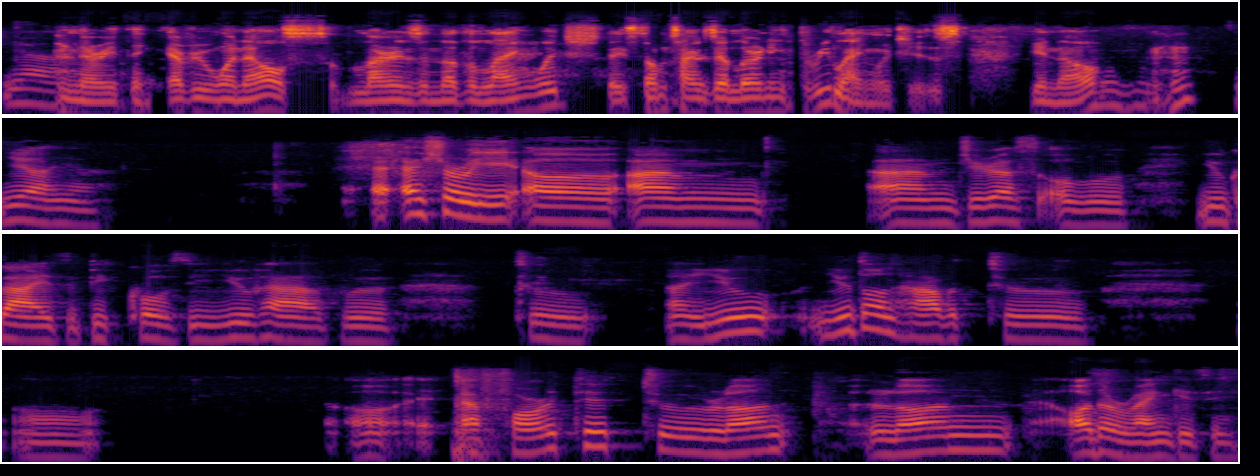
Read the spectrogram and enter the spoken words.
Yeah. and everything. Everyone else learns another language. They sometimes they're learning three languages, you know. hmm hmm Yeah. Yeah. Actually, uh, I'm I'm jealous of you guys because you have to uh, you you don't have to uh, uh, effort to learn learn other languages.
